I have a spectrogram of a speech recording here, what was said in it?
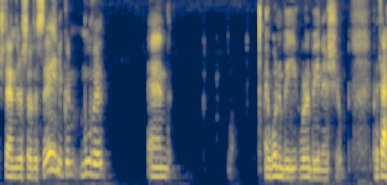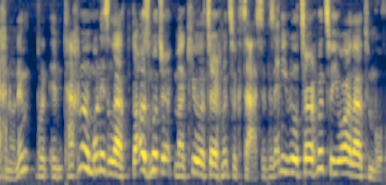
stender, so to say, and you can move it and it wouldn't be wouldn't be an issue. But tachanunim, but in tachanunim, one is allowed. Mitzvah. If there's any real tzarich mitzvah, you are allowed to move.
